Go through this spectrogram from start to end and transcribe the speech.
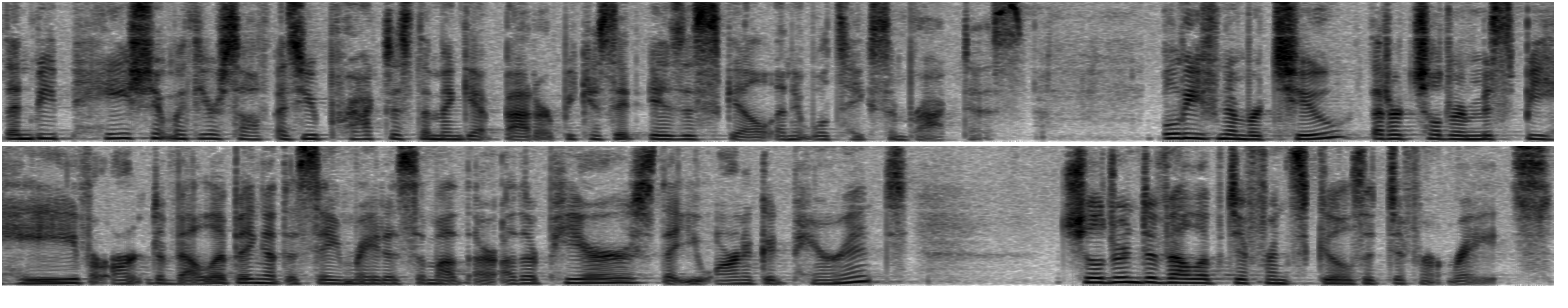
Then be patient with yourself as you practice them and get better because it is a skill and it will take some practice. Belief number two that our children misbehave or aren't developing at the same rate as some other, other peers, that you aren't a good parent. Children develop different skills at different rates.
